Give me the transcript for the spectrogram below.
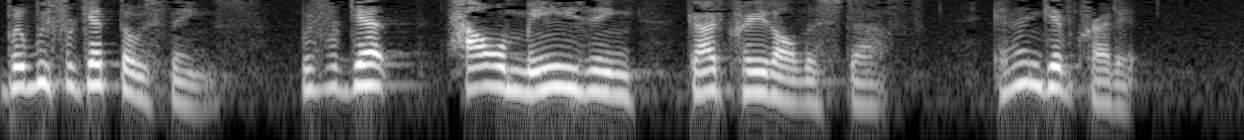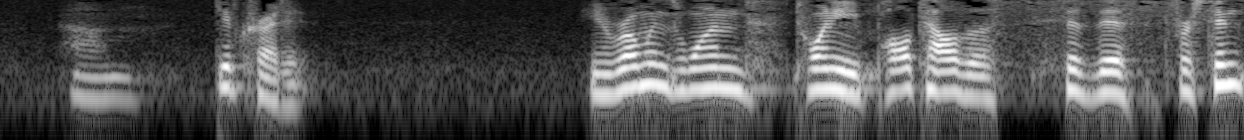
But we forget those things. We forget how amazing God created all this stuff. And then give credit. Um, give credit. In Romans 1:20, Paul tells us, says this, "For since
